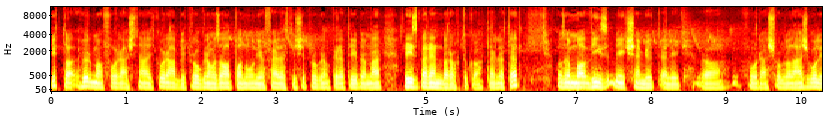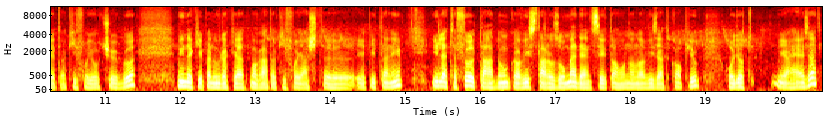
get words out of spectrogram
Itt a Hörman forrásnál egy korábbi program, az Alpanónia fejlesztési program keretében már részben rendbe raktuk a területet, azonban víz mégsem jött elég a forrásfoglalásból, illetve a kifolyó csőből. Mindenképpen újra kellett magát a kifolyást építeni, illetve föltárnunk a víztározó medencét, ahonnan a vizet kapjuk, hogy ott mi a helyzet,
